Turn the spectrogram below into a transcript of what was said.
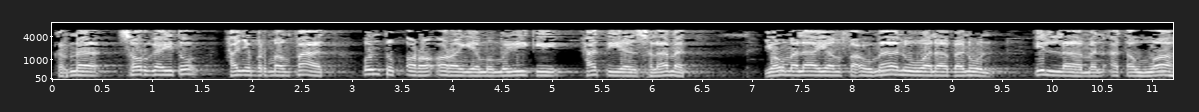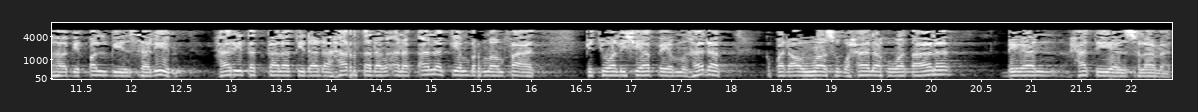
Karena sorga itu hanya bermanfaat untuk orang-orang yang memiliki hati yang selamat. Yauma la yanfa'u malu wala banun illa man atallaha biqalbin salim. Hari tatkala tidak ada harta dan anak-anak yang bermanfaat kecuali siapa yang menghadap kepada Allah Subhanahu wa taala dengan hati yang selamat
